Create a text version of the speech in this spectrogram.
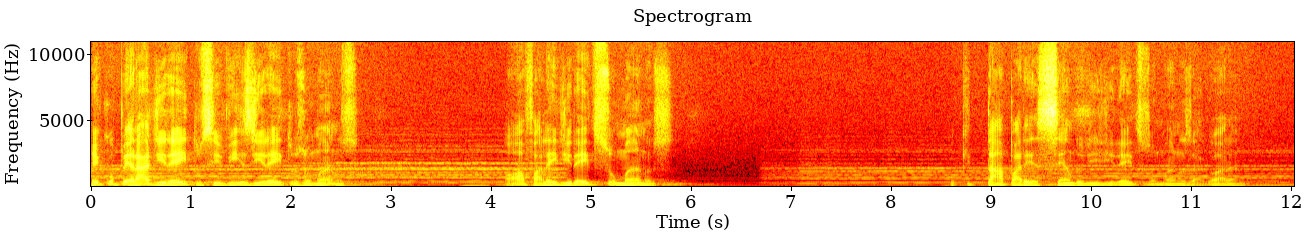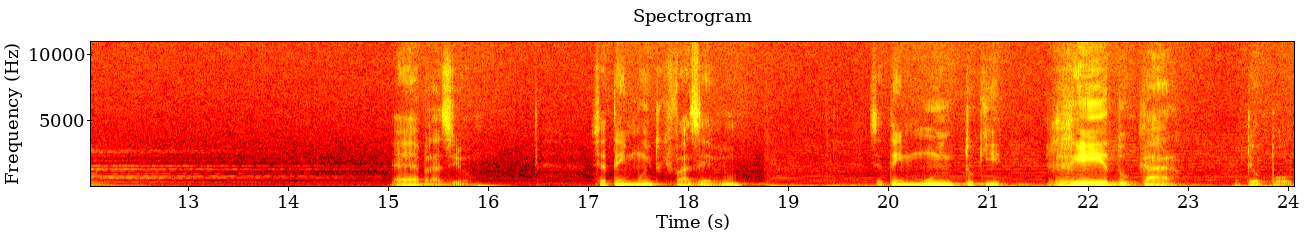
recuperar direitos civis, direitos humanos. Ó, oh, falei direitos humanos. O que está aparecendo de direitos humanos agora é Brasil. Você tem muito que fazer, viu? Você tem muito que reeducar o teu povo.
